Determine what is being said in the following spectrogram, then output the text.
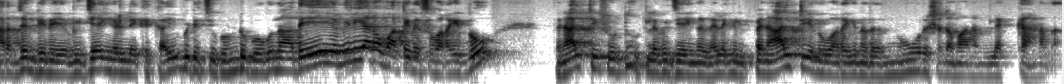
അർജന്റീനയെ വിജയങ്ങളിലേക്ക് കൈപിടിച്ചു കൊണ്ടുപോകുന്ന അതേ എമിലിയാനോ മാർട്ടീനസ് പറയുന്നു. പെനാൽറ്റി ഷൂട്ട് ഔട്ടിലെ വിജയങ്ങൾ അല്ലെങ്കിൽ പെനാൽറ്റി എന്ന് പറയുന്നത് നൂറ് ശതമാനം ലക്കാണെന്ന്.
